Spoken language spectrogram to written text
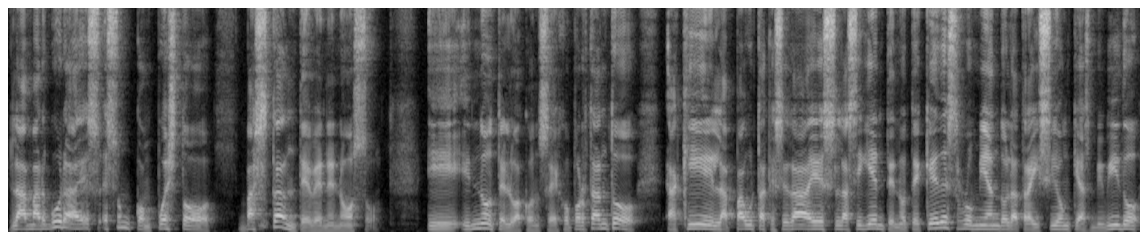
la amargura es, es un compuesto bastante venenoso y, no te lo aconsejo. Por tanto, aquí la pauta que se da es la siguiente, no te quedes rumiando la traición que has vivido,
